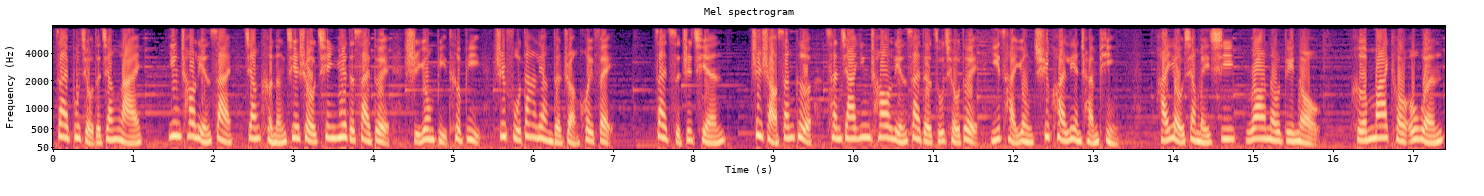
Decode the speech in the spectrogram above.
在不久的将来，英超联赛将可能接受签约的赛队使用比特币支付大量的转会费。在此之前，至少三个参加英超联赛的足球队已采用区块链产品，还有像梅西、Ronaldinho。和 Michael Owen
